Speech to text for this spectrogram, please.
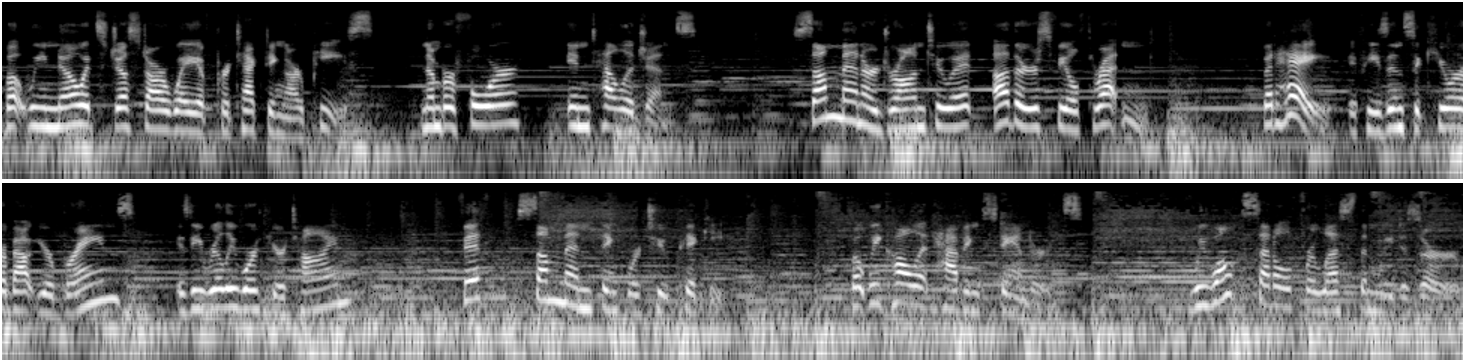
But we know it's just our way of protecting our peace. Number four, intelligence. Some men are drawn to it, others feel threatened. But hey, if he's insecure about your brains, is he really worth your time? Fifth, some men think we're too picky. But we call it having standards. We won't settle for less than we deserve,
